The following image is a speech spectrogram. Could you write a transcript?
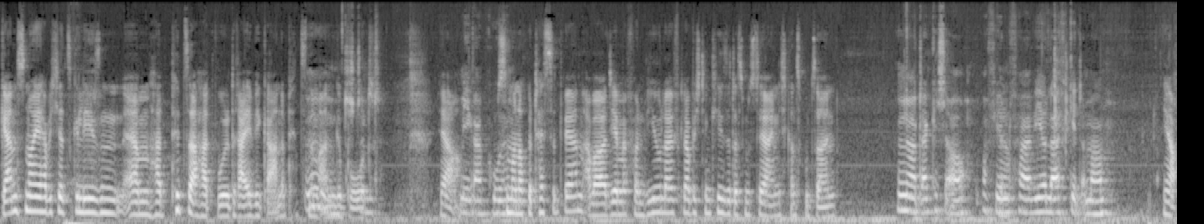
Ganz neu habe ich jetzt gelesen, ähm, hat Pizza hat wohl drei vegane Pizzen mm, im Angebot. Stimmt. Ja, mega cool. Muss immer noch getestet werden, aber die haben ja von Violife, glaube ich, den Käse. Das müsste ja eigentlich ganz gut sein. Ja, denke ich auch. Auf jeden ja. Fall. Violife geht immer. Ja.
